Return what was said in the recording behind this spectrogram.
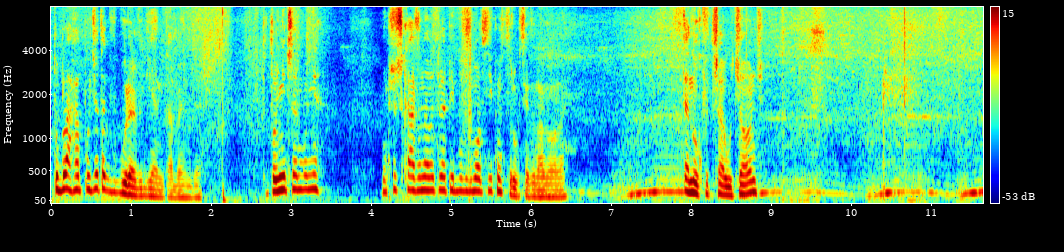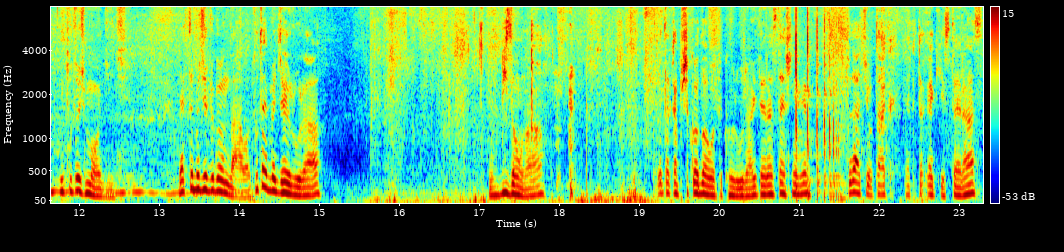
tu blacha pójdzie tak w górę wygięta będzie. To to niczemu nie, nie przeszkadza, nawet lepiej, bo wzmocni konstrukcję tu na dole. Ten uchwyt trzeba uciąć. I tu coś modzić. Jak to będzie wyglądało? Tutaj będzie rura. Z bizona. To taka przykładowo tylko rura. I teraz też nie wiem, czy dać ją tak, jak, to- jak jest teraz.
